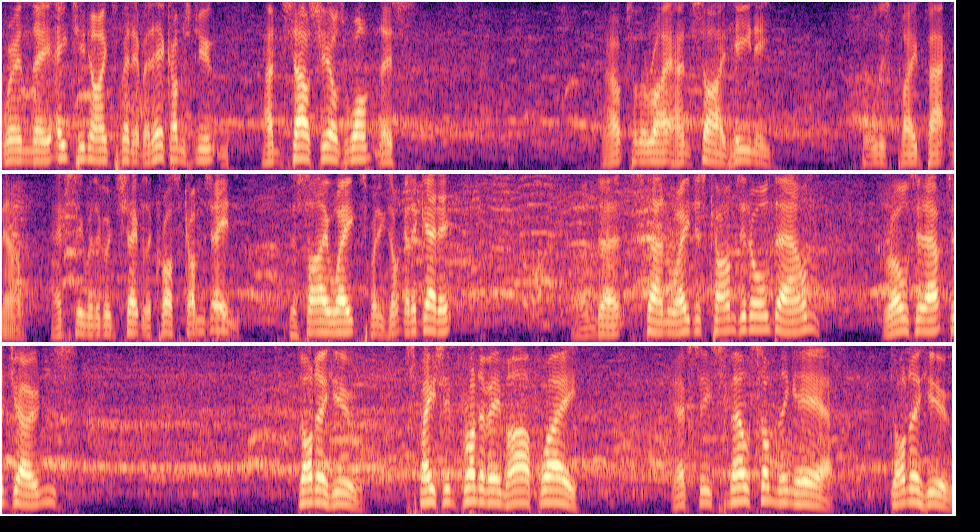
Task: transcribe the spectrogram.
We're in the 89th minute, but here comes Newton, and South Shields want this. Out to the right hand side, Heaney. Ball this played back now. FC with a good shape, the cross comes in. Desai waits, but he's not going to get it. And uh, Stanway just calms it all down, rolls it out to Jones. Donahue, space in front of him halfway. FC smells something here. Donahue,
